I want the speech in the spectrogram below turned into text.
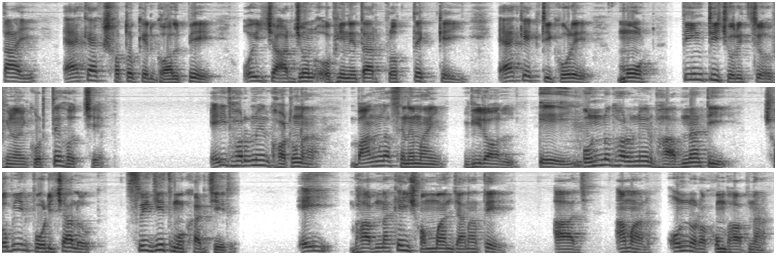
তাই এক এক শতকের গল্পে ওই চারজন অভিনেতার প্রত্যেককেই এক একটি করে মোট তিনটি চরিত্রে অভিনয় করতে হচ্ছে। এই ধরনের ঘটনা বাংলা সিনেমায় বিরল। এই অন্য ধরনের ভাবনাটি ছবির পরিচালক সৃজিৎ মুখার্জির। এই ভাবনাকেই সম্মান জানাতে আজ আমার অন্যরকম ভাবনা।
